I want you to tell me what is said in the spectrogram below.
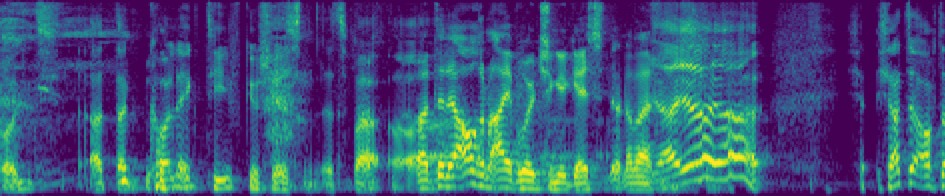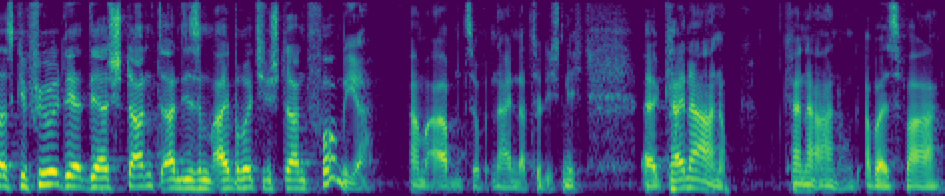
und hat dann kollektiv geschissen. Das war, oh. Hatte der auch ein Eibrötchen gegessen oder was? Ja, ja, ja. Ich, hatte auch das Gefühl, der, der stand an diesem Eibrötchen stand vor mir am Abend. Nein, natürlich nicht. Äh, keine Ahnung, keine Ahnung. Aber es war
